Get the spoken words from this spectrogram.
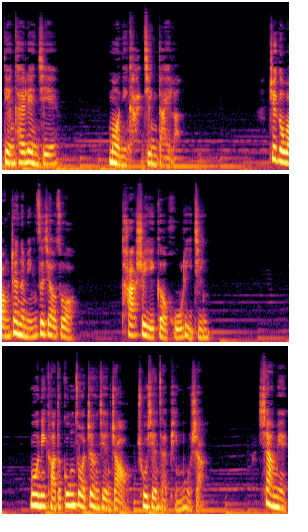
点开链接，莫妮卡惊呆了。这个网站的名字叫做“他是一个狐狸精”。莫妮卡的工作证件照出现在屏幕上，下面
